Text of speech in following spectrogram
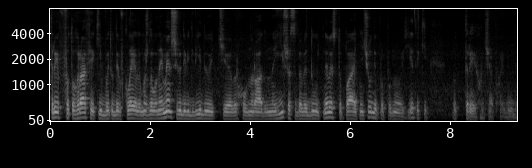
три фотографії, які б ви туди вклеїли, можливо, найменше люди відвідують е, Верховну Раду, найгірше себе ведуть, не виступають, нічого не пропонують. Є такі, от три, хоча б хай буде.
